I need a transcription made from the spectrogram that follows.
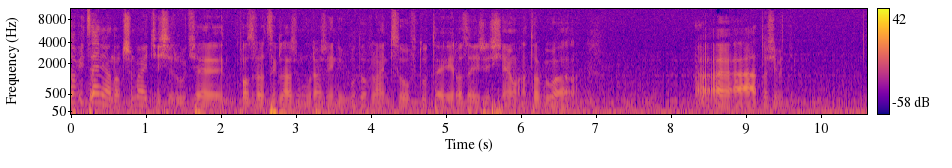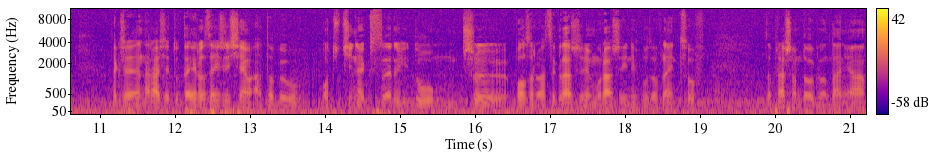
Do widzenia, no trzymajcie się ludzie. Pozdro ceglarzy, murarzy innych budowlańców. Tutaj rozejrzyj się, a to była... A, to się wytnie. Także na razie tutaj rozejrzyj się, a to był odcinek serii Doom 3 Pozdro ceglarzy, murarzy innych budowlańców. Zapraszam do oglądania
